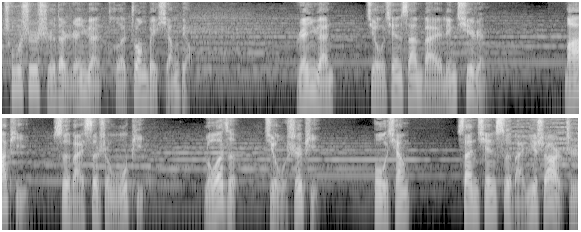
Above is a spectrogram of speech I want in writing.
出师时的人员和装备详表，人员九千三百零七人。”马匹四百四十五匹，骡子九十匹，步枪三千四百一十二支，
